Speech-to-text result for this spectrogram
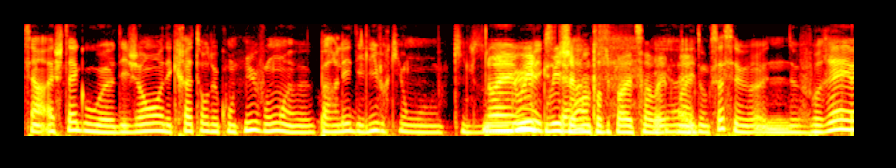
C'est un hashtag où euh, des gens, des créateurs de contenu vont euh, parler des livres qu'ils ont, qu'ils ont lus, oui, etc. Oui, j'avais entendu parler de ça, ouais. Euh, et, donc ça, c'est une vraie...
